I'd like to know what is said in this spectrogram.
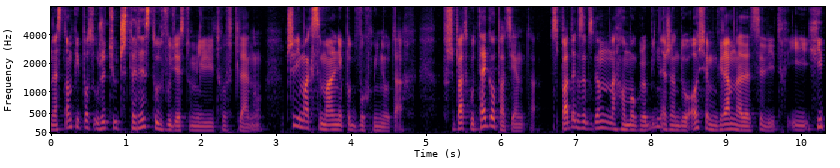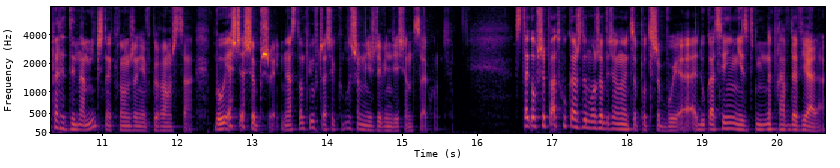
nastąpi po zużyciu 420 ml tlenu, czyli maksymalnie po 2 minutach. W przypadku tego pacjenta spadek ze względu na hemoglobinę rzędu 8 g na decylitr i hiperdynamiczne krążenie w gorączce był jeszcze szybszy i nastąpił w czasie krótszym niż 90 sekund. Z tego przypadku każdy może wyciągnąć co potrzebuje. Edukacyjnie jest w nim naprawdę wiele.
